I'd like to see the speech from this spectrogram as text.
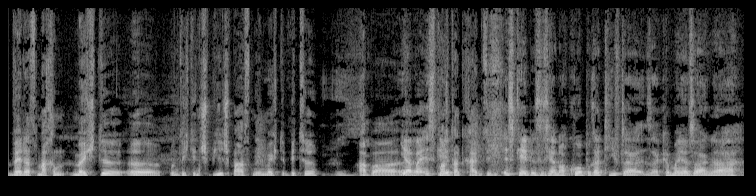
wer das machen möchte äh, und sich den Spielspaß nehmen möchte, bitte. Aber, äh, ja, bei Escape, macht halt keinen Sinn. Escape ist es ja noch kooperativ, da, da kann man ja sagen, ist,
